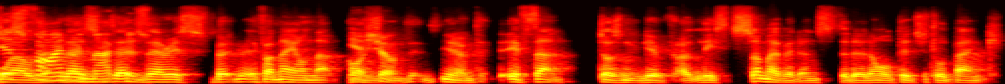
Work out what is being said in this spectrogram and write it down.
just well, finally, Marcus, there is. But if I may, on that point, yeah, sure. you know, if that doesn't give at least some evidence that an all digital bank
